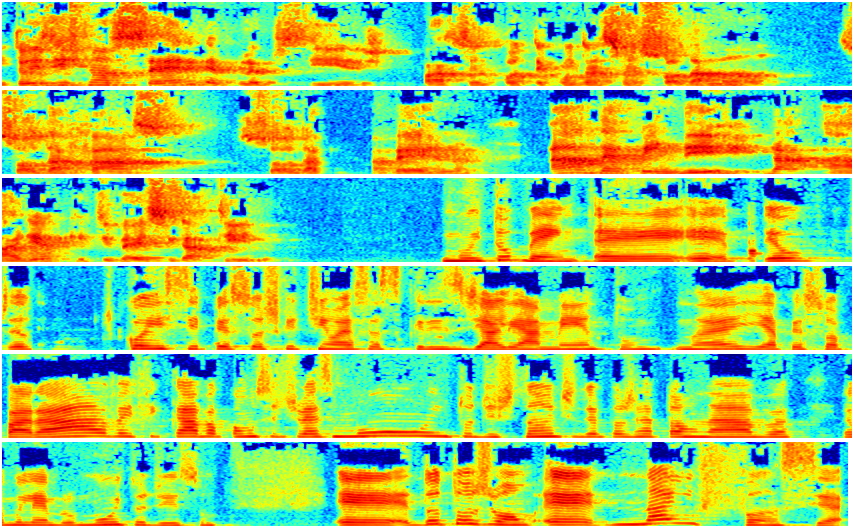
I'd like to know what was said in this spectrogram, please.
Então existe uma série de epilepsias, o paciente pode ter contrações só da mão, só da face, só da perna, a depender da área que tiver esse gatilho. Muito bem. É, é, eu, eu, conheci pessoas que tinham essas crises de alinhamento, né? E a pessoa parava e ficava como se estivesse muito distante, depois retornava. Eu me lembro muito disso. É, doutor João, é, na infância,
